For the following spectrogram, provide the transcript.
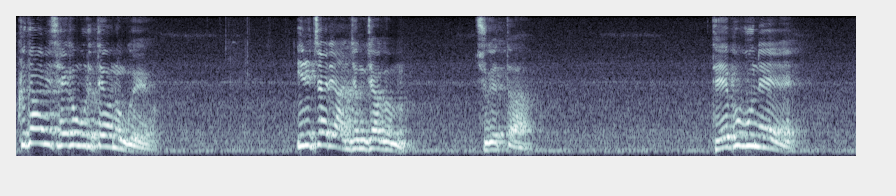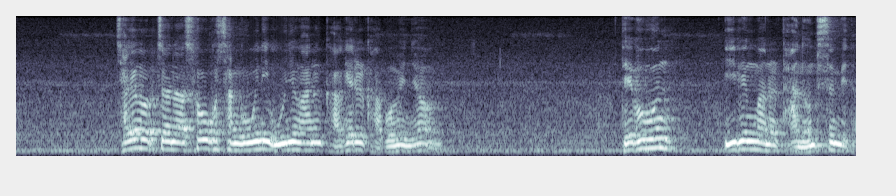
그 다음에 세금으로 떼오는 거예요. 일자리 안정자금 주겠다. 대부분의 자영업자나 소상공인이 운영하는 가게를 가보면요. 대부분 200만을 다 넘습니다.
